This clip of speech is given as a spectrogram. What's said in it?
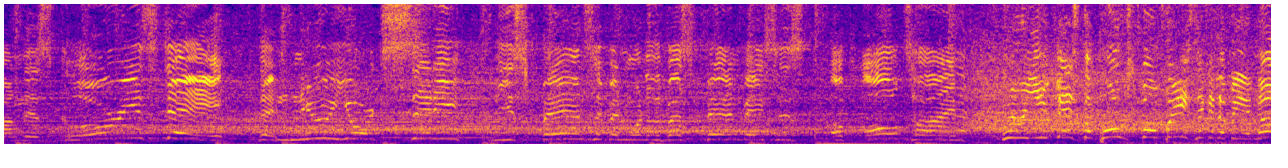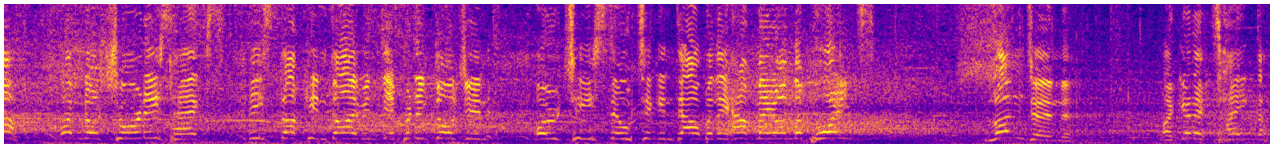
on this glorious day that New York City, these fans have been one of the best fan bases of all time. Who are you guys? the bomb, but is it going to be enough? I'm not sure it is, Hex. He's stuck in diving, dipping and dodging. OT still ticking down, but they have Mei on the points. London are going to take the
